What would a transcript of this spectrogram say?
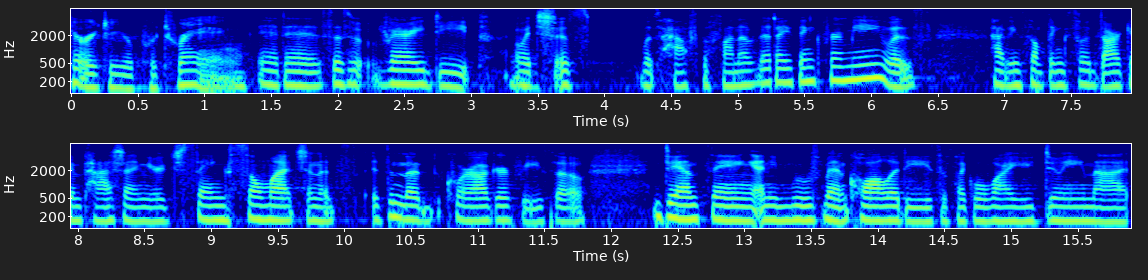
character you're portraying. It is. It's very deep, which is was half the fun of it. I think for me was having something so dark and passionate. You're just saying so much, and it's it's in the choreography. So, dancing, any movement qualities. It's like, well, why are you doing that?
